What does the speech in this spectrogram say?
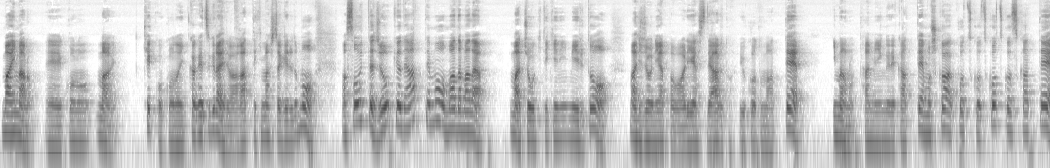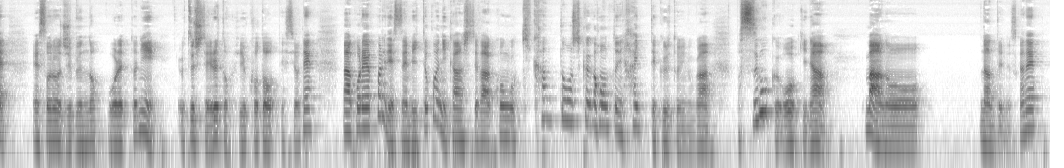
まあ今の、えー、この、まあ結構この1ヶ月ぐらいでは上がってきましたけれども、まあそういった状況であっても、まだまだ、まあ長期的に見ると、まあ非常にやっぱ割安であるということもあって、今のタイミングで買って、もしくはコツコツコツコツ買って、それを自分のウォレットに移しているということですよね。まあこれやっぱりですね、ビットコインに関しては今後機関投資家が本当に入ってくるというのが、すごく大きな、まああの、なんていうんですかね。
